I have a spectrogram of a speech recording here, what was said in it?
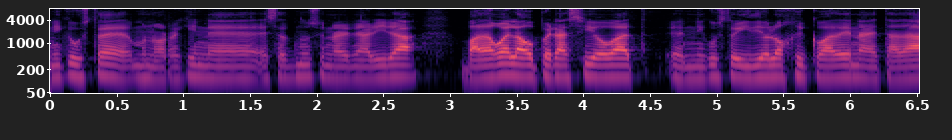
nik uste, bueno, horrekin eh, esaten duzunaren arira, badagoela operazio bat, eh, nik uste ideologikoa dena, eta da,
